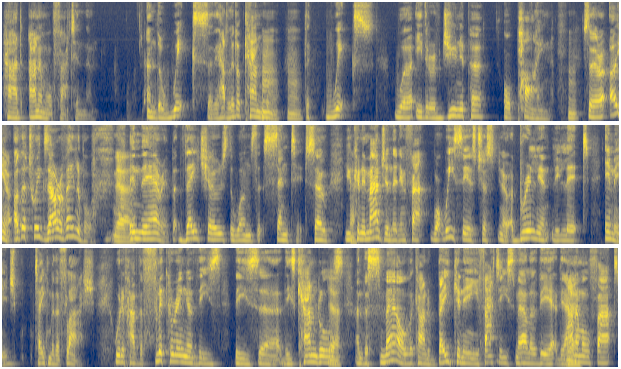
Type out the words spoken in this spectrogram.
had animal fat in them. And the wicks, so they had a little candle, hmm, hmm. the wicks were either of juniper or pine. Hmm. So there are, you know, other twigs are available Yeah. in the area, but they chose the ones that scented. So you can imagine that, in fact, what we see is just, you know, a brilliantly lit image taken with a flash would have had the flickering of these these uh, these candles Yeah. and the smell, the kind of bacony, fatty smell of the the animal fat,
